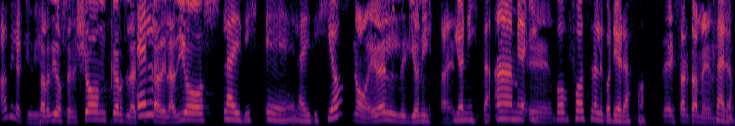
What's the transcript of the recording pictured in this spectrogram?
Ah, mira qué bien. Perdidos en Yonkers, La Él- chica del adiós, La, diri- eh, la dirigió, no, era el guionista, él. guionista. Ah, mira, y Eh, Bob Foster el coreógrafo. exactamente, Claro.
